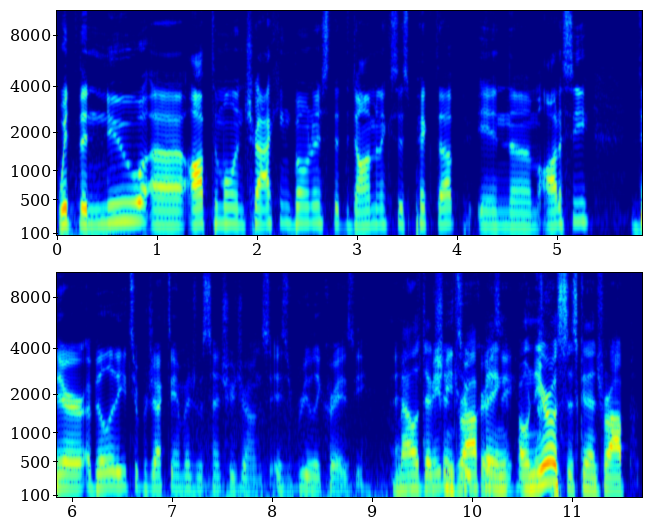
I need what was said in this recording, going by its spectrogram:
With the new uh, optimal and tracking bonus that the Dominix has picked up in um, Odyssey, their ability to project damage with sentry drones is really crazy. and Malediction dropping. Oneros is going to drop.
